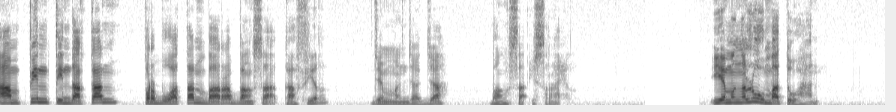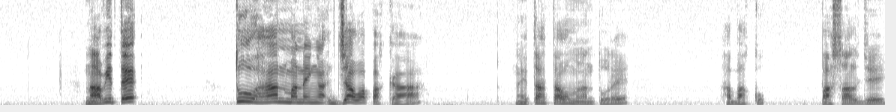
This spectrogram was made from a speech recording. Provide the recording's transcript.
ampin tindakan perbuatan bara bangsa kafir jem menjajah bangsa Israel. Ia mengeluh mbak Tuhan. Nawi te Tuhan menengak jawab apa? Nah itah tahu menenture Habakuk pasal J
